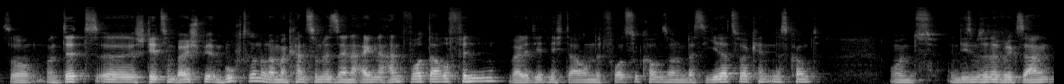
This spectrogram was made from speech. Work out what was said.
So, und das äh, steht zum Beispiel im Buch drin, oder man kann zumindest seine eigene Antwort darauf finden, weil es geht nicht darum, das vorzukauen, sondern dass jeder zur Erkenntnis kommt. Und in diesem Sinne würde ich sagen,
